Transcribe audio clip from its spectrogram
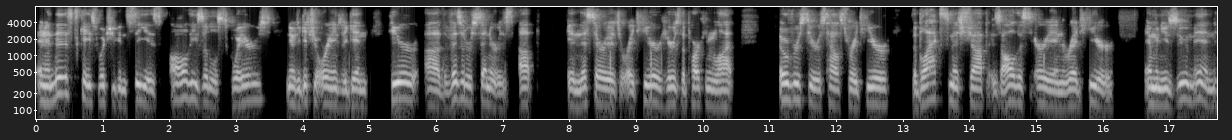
And in this case, what you can see is all these little squares, you know, to get you oriented again, here, uh, the visitor center is up in this area is right here. Here's the parking lot. Overseer's house right here. The blacksmith shop is all this area in red here. And when you zoom in,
